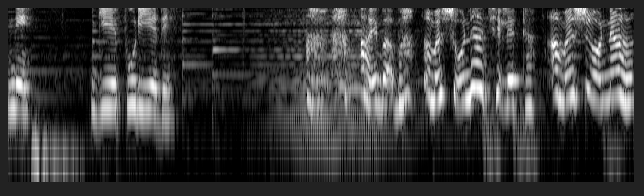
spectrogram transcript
নে গিয়ে পুড়িয়ে দে। আয় বাবা আমার সোনা ছেলেটা আমার সোনা।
